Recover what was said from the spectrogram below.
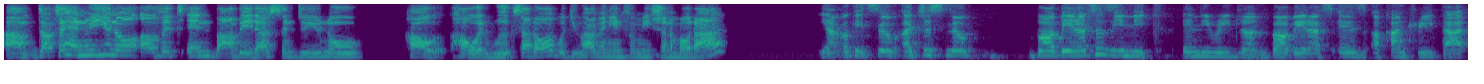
Um, Dr. Henry, you know of it in Barbados, and do you know how how it works at all? Would you have any information about that? Yeah, okay, so I just know Barbados is unique in the region. Barbados is a country that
